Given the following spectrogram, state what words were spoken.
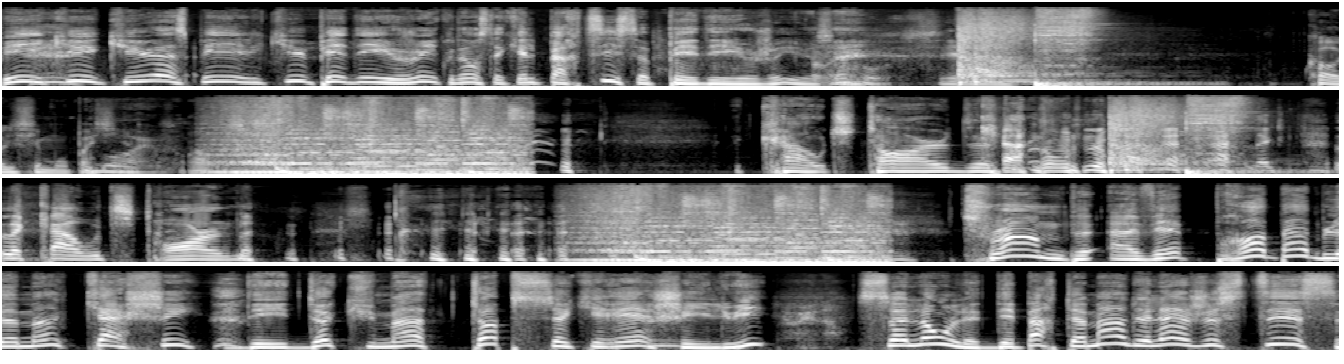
PQ, QS, PLQ, PDG. Écoute, c'était quel parti, ça, PDG? sais pas. C'est, euh, patience. Ouais. Couch Tard. le, le couch tard. Trump avait probablement caché des documents top secrets chez lui, selon le département de la justice.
